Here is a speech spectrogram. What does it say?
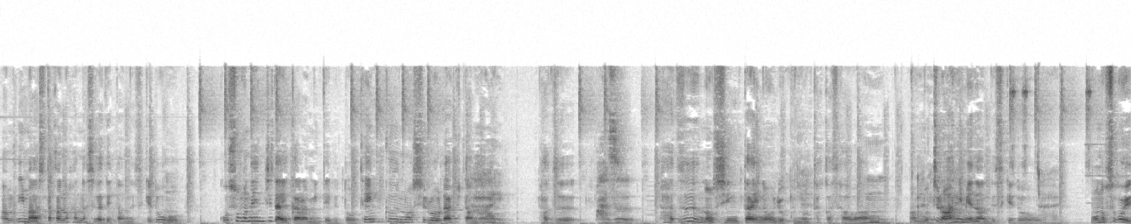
あの今アスタカの話が出たんですけど、うんこう少年時代から見てると「天空の城ラピュタ」のはい、パズ、パズ。パズーの身体能力の高さー、は、うん。まあ、もちろんアニメなんですけど、はい、ものすごい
